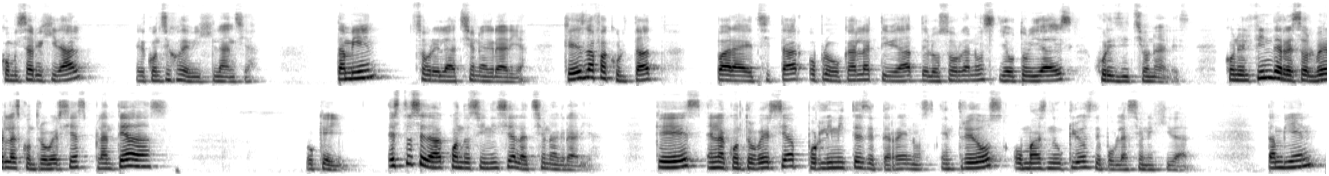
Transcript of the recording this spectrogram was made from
Comisario Ejidal, el Consejo de Vigilancia. También sobre la acción agraria, que es la facultad para excitar o provocar la actividad de los órganos y autoridades jurisdiccionales, con el fin de resolver las controversias planteadas. Ok, esto se da cuando se inicia la acción agraria, que es en la controversia por límites de terrenos entre dos o más núcleos de población ejidal. También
